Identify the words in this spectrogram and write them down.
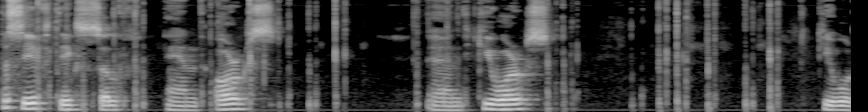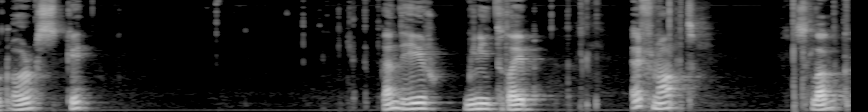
the save takes self and args and keywords keyword args okay. And here we need to type if not slug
